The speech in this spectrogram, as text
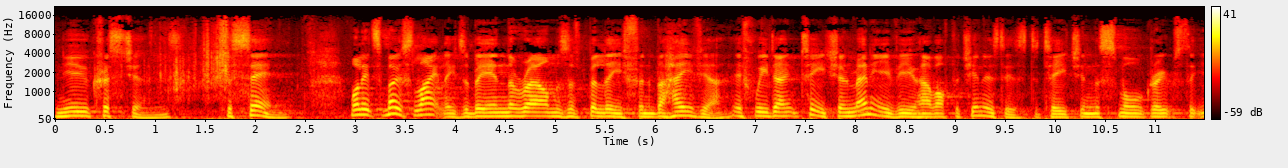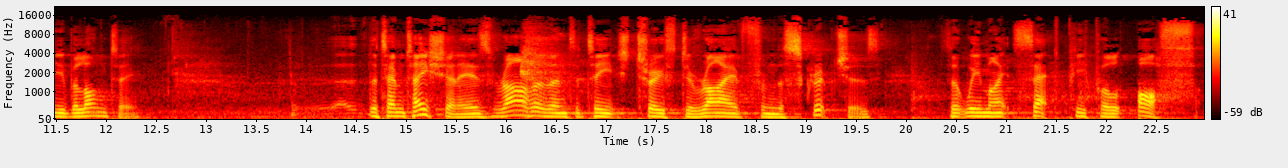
new Christians, to sin? Well, it's most likely to be in the realms of belief and behaviour if we don't teach. And many of you have opportunities to teach in the small groups that you belong to. The temptation is rather than to teach truth derived from the scriptures, that we might set people off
